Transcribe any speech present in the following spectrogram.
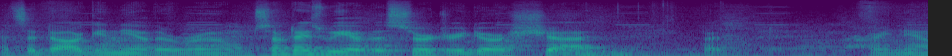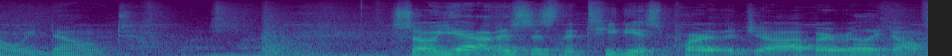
That's a dog in the other room. Sometimes we have the surgery door shut, but right now we don't. So yeah, this is the tedious part of the job. I really don't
